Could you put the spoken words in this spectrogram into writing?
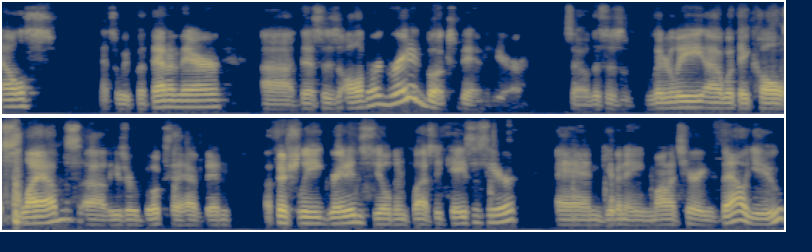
else. And so we put that in there. Uh, this is all of our graded books bin here. So this is literally uh, what they call slabs. Uh, these are books that have been officially graded, sealed in plastic cases here, and given a monetary value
